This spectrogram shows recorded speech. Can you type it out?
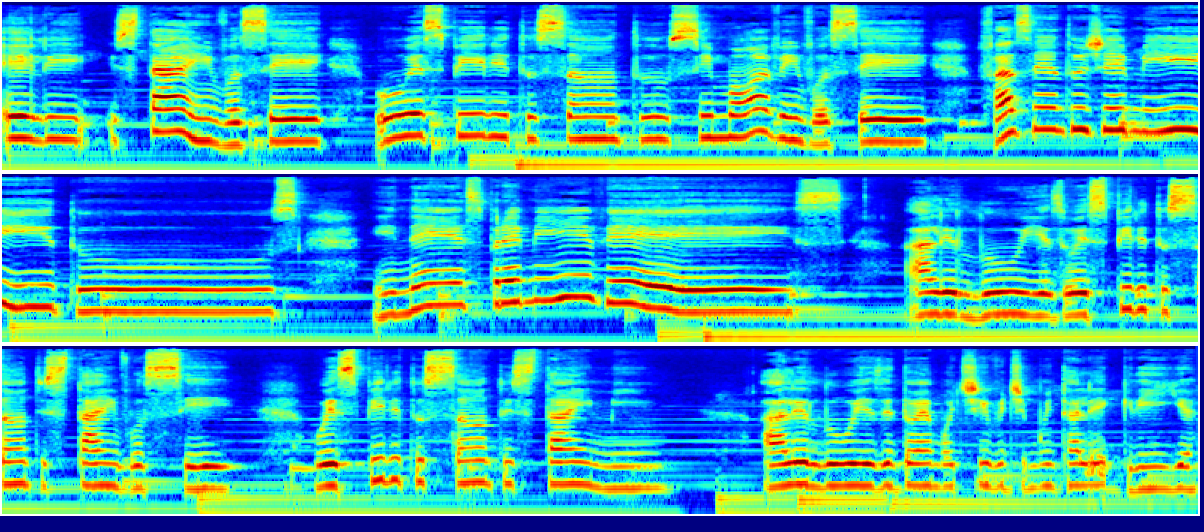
Ele está em você, o Espírito Santo se move em você, fazendo gemidos inexprimíveis. Aleluias, o Espírito Santo está em você, o Espírito Santo está em mim. Aleluias, então é motivo de muita alegria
